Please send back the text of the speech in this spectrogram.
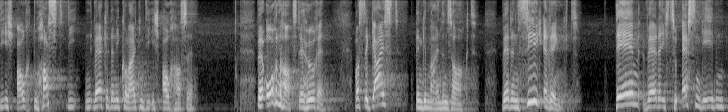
die ich auch, du hast die Werke der Nikolaiten, die ich auch hasse. Wer Ohren hat, der höre, was der Geist den Gemeinden sagt. Wer den Sieg erringt, dem werde ich zu essen geben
